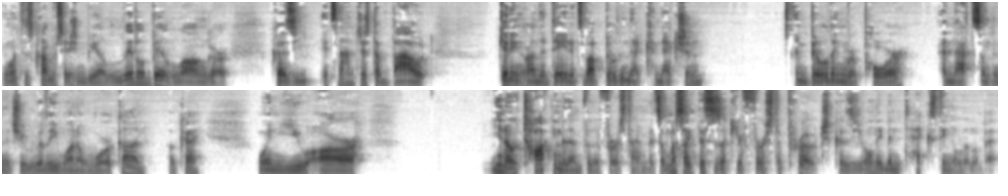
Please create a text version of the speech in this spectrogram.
You want this conversation to be a little bit longer because it's not just about getting her on the date. It's about building that connection and building rapport. And that's something that you really want to work on okay? When you are you know talking to them for the first time. It's almost like this is like your first approach because you've only been texting a little bit.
